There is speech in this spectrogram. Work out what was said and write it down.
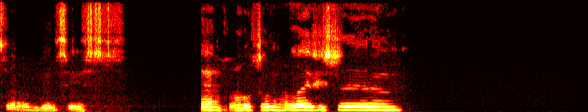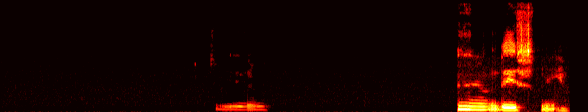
So this is have also Maleficent uh, here and this Disney.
